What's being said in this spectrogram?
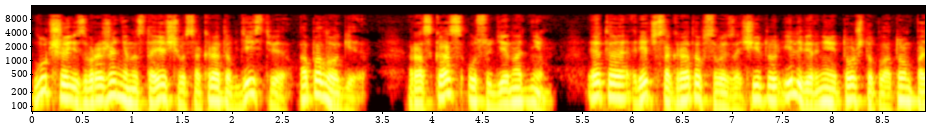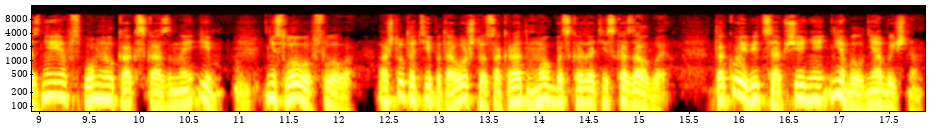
Лучшее изображение настоящего Сократа в действии – апология, рассказ о суде над ним. Это речь Сократа в свою защиту, или вернее то, что Платон позднее вспомнил как сказанное им. Не слово в слово, а что-то типа того, что Сократ мог бы сказать и сказал бы. Такой вид сообщения не был необычным.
